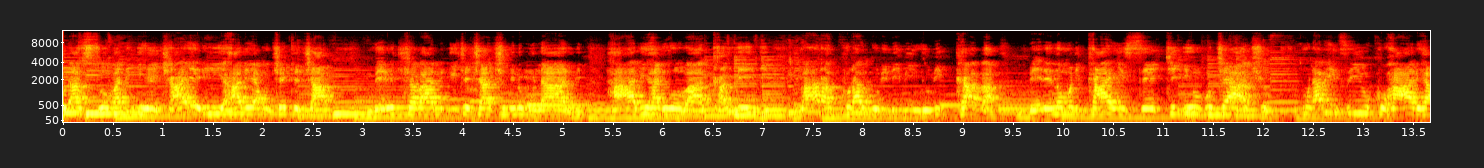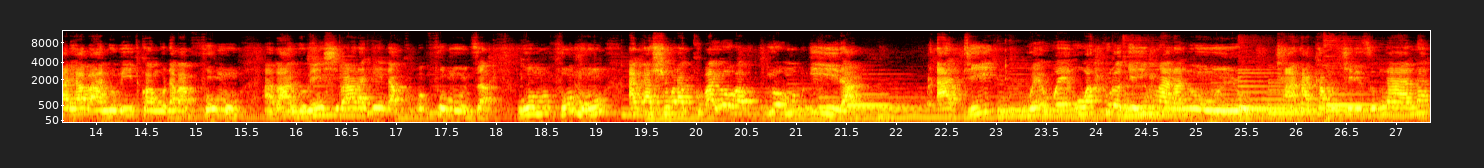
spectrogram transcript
Urasoma n'igihe cya eliya hariya mu cece ca mbere c'abami igice ca cumi n'umunani. Hari hariho bakamenyi barakuragurira ibintu bikaba. Mbere no muri kahise k'igihugu cyacu murabizi yuko hari hariho abantu bitwa ngo n'abapfumu. Abantu benshi baragenda kubupfumuza. Uwo mupfumu agashobora kuba yomubwira ati wewe uwakurogeye umwana n'uyu. Cyangwa akamukiriza umwana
